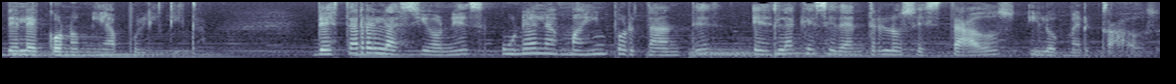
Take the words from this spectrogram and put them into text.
de la economía política. De estas relaciones, una de las más importantes es la que se da entre los estados y los mercados.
